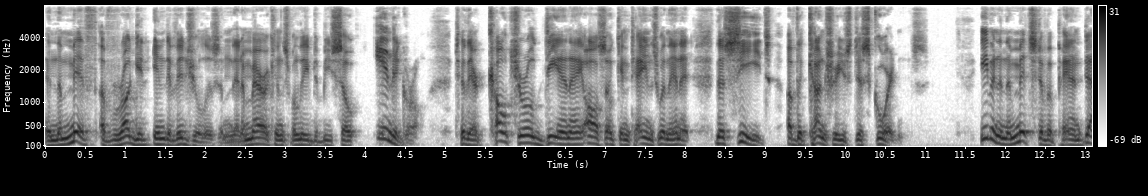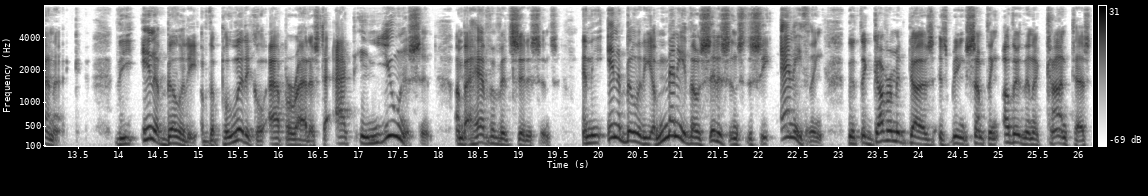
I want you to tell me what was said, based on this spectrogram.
And the myth of rugged individualism that Americans believe to be so integral to their cultural DNA also contains within it the seeds of the country's discordance. Even in the midst of a pandemic, the inability of the political apparatus to act in unison on behalf of its citizens and the inability of many of those citizens to see anything that the government does as being something other than a contest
